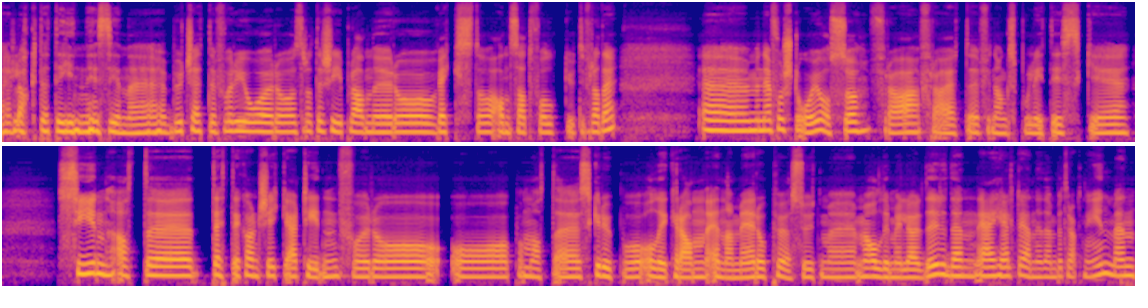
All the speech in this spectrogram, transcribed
lagt dette inn i sine budsjetter for i år, og strategiplaner og vekst og ansatt folk ut ifra det. Eh, men jeg forstår jo også fra, fra et finanspolitisk eh, syn at uh, dette kanskje ikke er tiden for å, å, på en måte skru på oljekranen enda mer og pøse ut med, med oljemilliarder. Den, jeg er helt enig i den betraktningen, men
